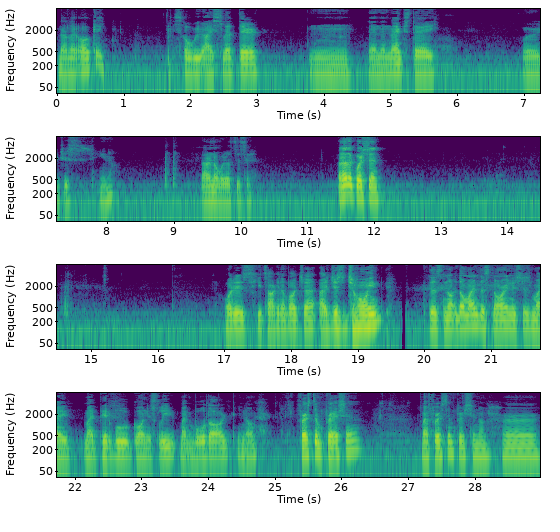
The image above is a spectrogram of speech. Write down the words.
And I'm like, oh, okay. So we I slept there. Mm, and the next day we are just, you know. I don't know what else to say. Another question. What is he talking about, chat? I just joined. This no, don't mind the snoring. It's just my my pit bull going to sleep. My bulldog, you know. First impression. My first impression on her.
